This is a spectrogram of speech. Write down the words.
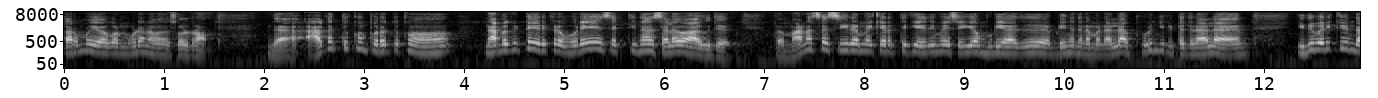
கர்ம யோகம்னு கூட நம்ம சொல்கிறோம் இந்த அகத்துக்கும் புறத்துக்கும் நம்மக்கிட்ட இருக்கிற ஒரே சக்தி தான் செலவாகுது. இப்போ மனசை சீரமைக்கிறதுக்கு எதுவுமே செய்ய முடியாது அப்படிங்கிறத நம்ம நல்லா புரிஞ்சுக்கிட்டதுனால இது வரைக்கும் இந்த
